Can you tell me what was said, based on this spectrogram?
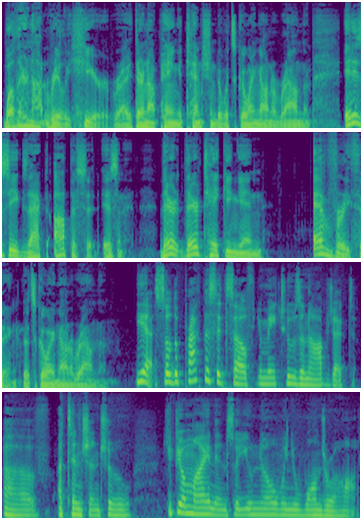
well, they're not really here, right? They're not paying attention to what's going on around them. It is the exact opposite, isn't it? They're they're taking in everything that's going on around them. Yeah, so the practice itself, you may choose an object of attention to keep your mind in so you know when you wander off.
